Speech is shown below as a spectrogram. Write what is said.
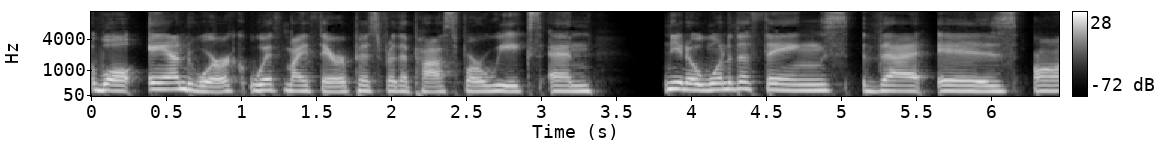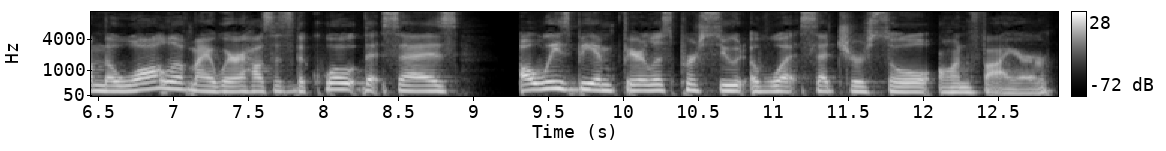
well, and work with my therapist for the past four weeks. And, you know, one of the things that is on the wall of my warehouse is the quote that says, always be in fearless pursuit of what sets your soul on fire.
